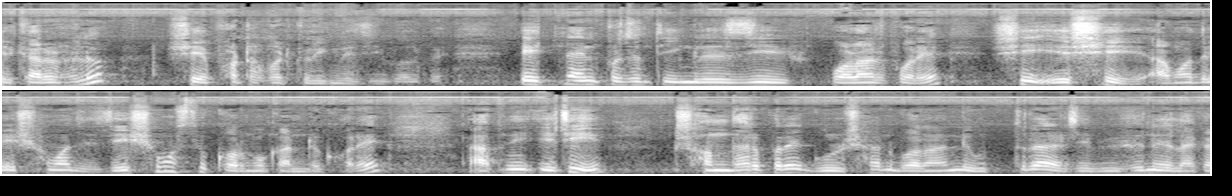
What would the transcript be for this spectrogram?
এর কারণ হলো সে ফটাফট করে ইংরেজি বলবে। এইট নাইন পর্যন্ত ইংরেজি পড়ার পরে সে এসে আমাদের এই সমাজে যে সমস্ত কর্মকাণ্ড করে, আপনি এটি সন্ধ্যার পরে গুলশান, বনানী, উত্তরার যে বিভিন্ন এলাকা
